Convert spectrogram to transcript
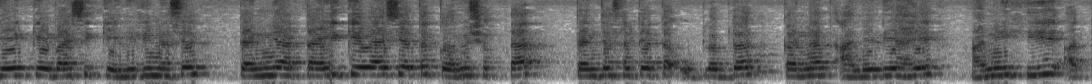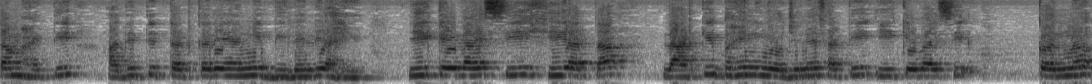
हे केवायसी केलेली नसेल त्यांनी आता ही केवायसी आता करू शकतात. त्यांच्यासाठी आता उपलब्ध करण्यात आलेली आहे. आणि ही आता माहिती आदित्य तटकरे यांनी दिलेली आहे. ई केवायसी ही आता लाडकी बहीण योजनेसाठी ई केवायसी करणं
